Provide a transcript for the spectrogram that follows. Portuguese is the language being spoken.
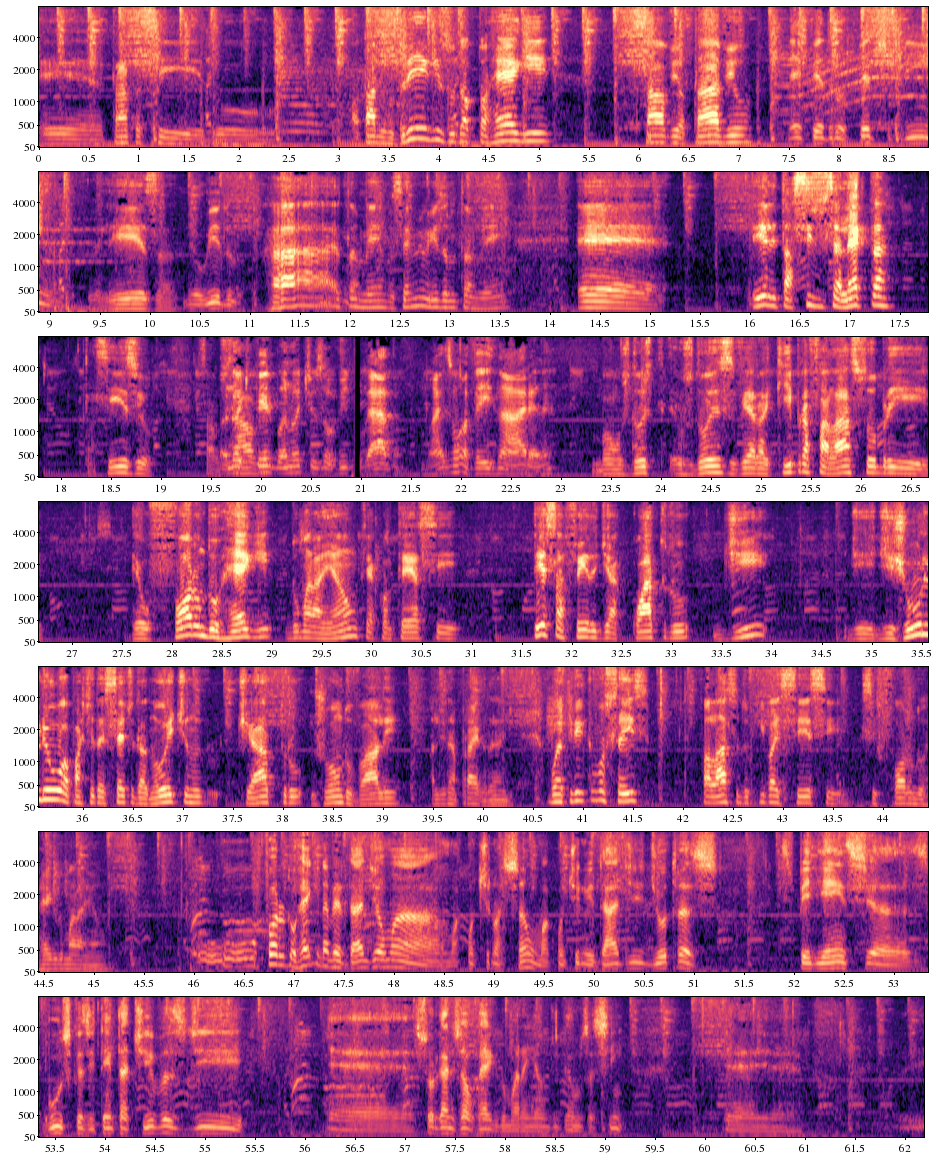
É, Trata-se do Otávio Rodrigues, o Dr. Reg. Salve, Otávio. E aí, Pedro? Pedro Sobrinho, Beleza. meu ídolo. Ah, eu também, você é meu ídolo também. É, ele, Tarcísio Selecta. Tarcísio, salve, Boa noite, salve. Pedro. Boa noite, os ouvintes do Gado. Mais uma vez na área, né? Bom, os dois, os dois vieram aqui para falar sobre é, o Fórum do Reggae do Maranhão, que acontece terça-feira, dia 4 de, de, de julho, a partir das 7 da noite, no Teatro João do Vale, ali na Praia Grande. Bom, eu queria que vocês falassem do que vai ser esse, esse Fórum do Reggae do Maranhão. O, o Fórum do Reggae, na verdade, é uma, uma continuação, uma continuidade de outras experiências, buscas e tentativas de é, se organizar o reggae do Maranhão, digamos assim. É,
